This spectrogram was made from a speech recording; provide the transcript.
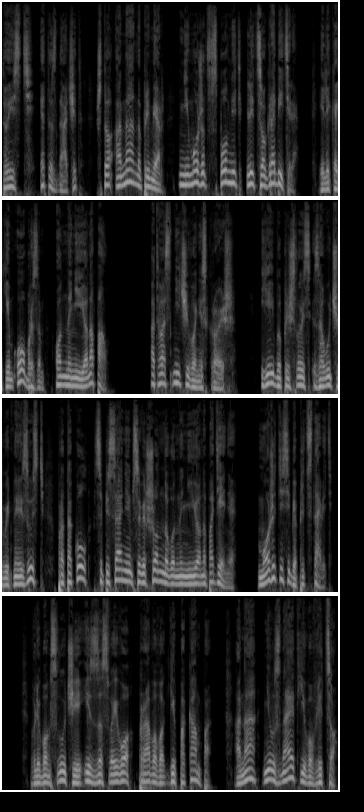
То есть это значит, что она, например, не может вспомнить лицо грабителя или каким образом он на нее напал. От вас ничего не скроешь. Ей бы пришлось заучивать наизусть протокол с описанием совершенного на нее нападения. Можете себе представить? В любом случае, из-за своего правого гиппокампа она не узнает его в лицо.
